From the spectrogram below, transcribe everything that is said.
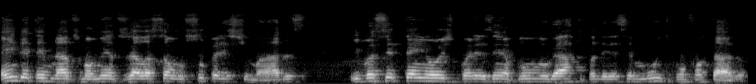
em determinados momentos, elas são superestimadas. E você tem hoje, por exemplo, um lugar que poderia ser muito confortável,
